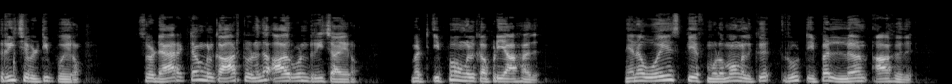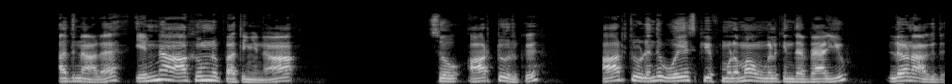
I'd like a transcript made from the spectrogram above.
ரீச்சபிலிட்டி போயிடும் ஸோ டைரெக்டாக உங்களுக்கு ஆர் டூலேருந்து ஆர் ஒன் ரீச் ஆயிரும். பட் இப்போ உங்களுக்கு அப்படி ஆகாது. ஏன்னா ஓஎஸ்பிஎஃப் மூலமாக உங்களுக்கு ரூட் இப்போ லேர்ன் ஆகுது. அதனால என்ன ஆகும்னு பார்த்தீங்கன்னா ஸோ ஆர் டூ இருக்கு. ஆர் டூலேருந்து ஓஎஸ்பிஎஃப் மூலமாக உங்களுக்கு இந்த வேல்யூ லேர்ன் ஆகுது.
